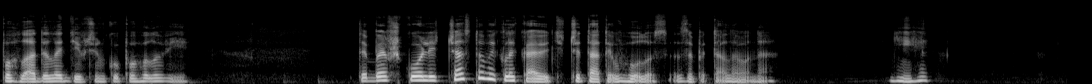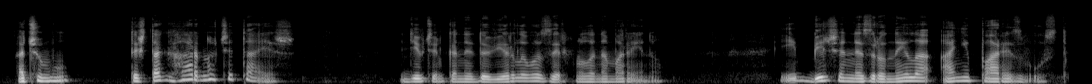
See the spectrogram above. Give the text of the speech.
погладила дівчинку по голові. Тебе в школі часто викликають читати вголос? запитала вона. Ні. А чому? Ти ж так гарно читаєш? Дівчинка недовірливо зиркнула на Марину і більше не зронила ані пари з вуст.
